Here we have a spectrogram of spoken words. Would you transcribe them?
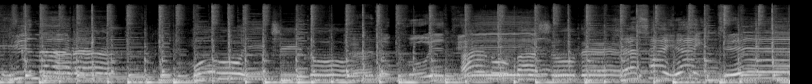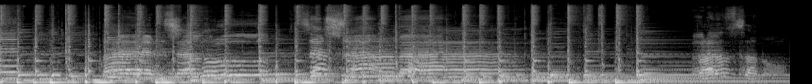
いならもう一度うあの声であの場所でささやいて。バランサのザ・サンバ。バランサの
